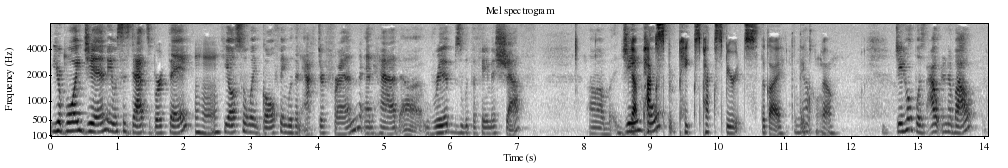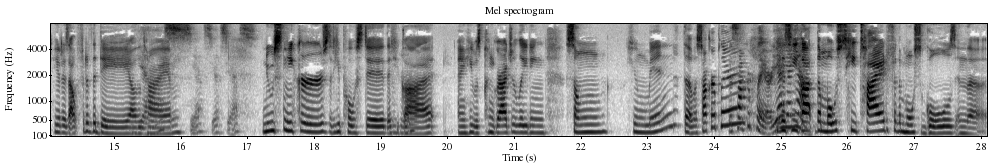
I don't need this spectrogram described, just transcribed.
your boy Jin. It was his dad's birthday. Mm-hmm. He also went golfing with an actor friend and had uh, ribs with the famous chef. Um, J yeah, Hope. Pack, Sp- Pack, Pack Spirits, the guy that they Yeah. call. Yeah. J Hope was out and about He had his outfit of the day all the yes, time. Yes, yes, yes. New sneakers that he posted that he Mm-hmm. got, and he was congratulating Son Heung-min, the soccer player, The soccer player. Yeah, because yeah, he yeah. got the most. He tied for the most goals in the,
